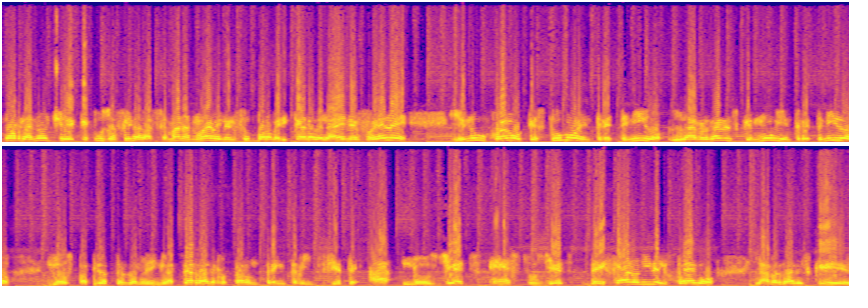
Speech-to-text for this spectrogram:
por la noche que puso fin a la semana 9 en el fútbol americano de la NFL y en un juego que estuvo entretenido. La verdad es que muy entretenido. Los Patriotas de Inglaterra derrotaron 30-27 a los Jets. Estos Jets dejaron ir el juego. La verdad es que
